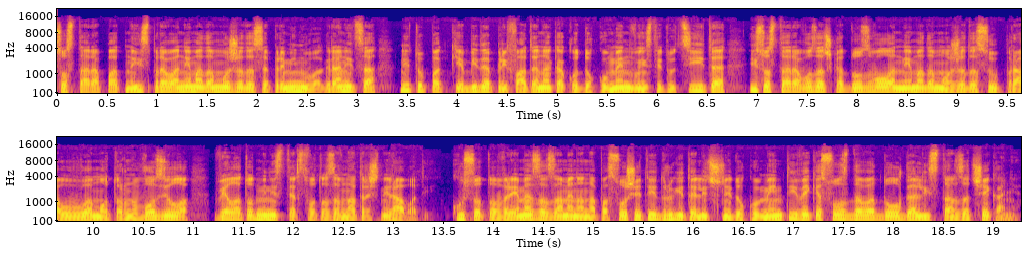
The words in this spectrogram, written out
Со стара патна исправа нема да може да се преминува граница, ниту пак ќе биде прифатена како документ во институциите и со стара возачка дозвола нема да може да се управува моторно возило, велат од Министерството за внатрешни работи. Кусото време за замена на пасошите и другите лични документи веќе создава долга листа за чекање.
